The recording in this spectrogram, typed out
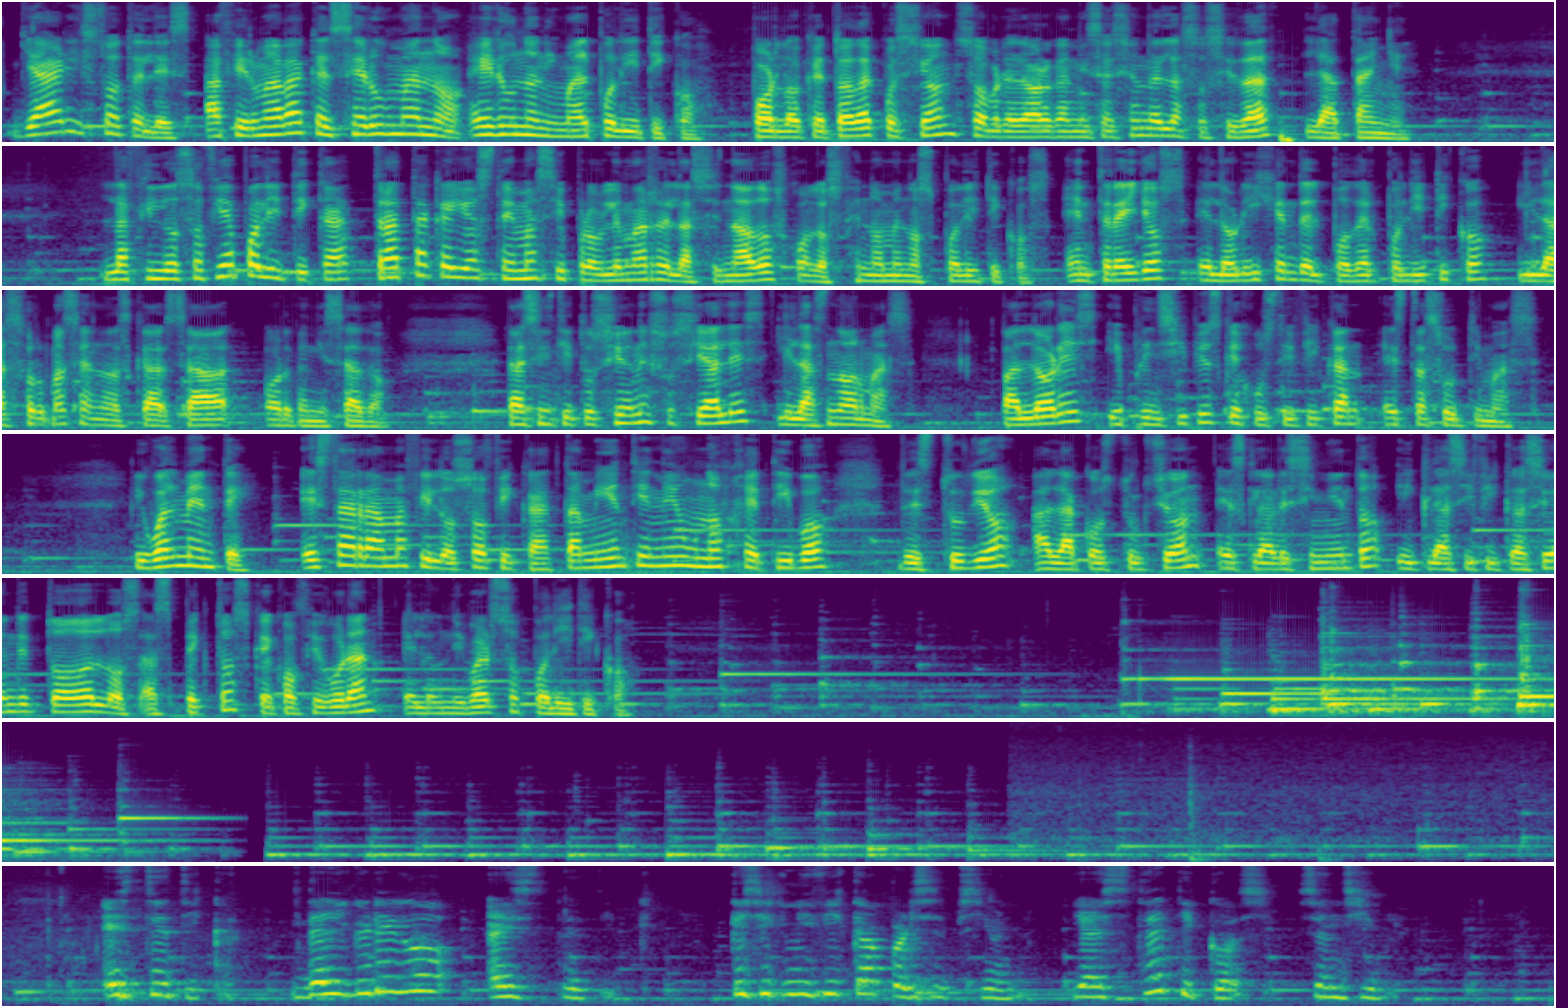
Ya Aristóteles afirmaba que el ser humano era un animal político, por lo que toda cuestión sobre la organización de la sociedad le atañe. La filosofía política trata aquellos temas y problemas relacionados con los fenómenos políticos, entre ellos el origen del poder político y las formas en las que se ha organizado, las instituciones sociales y las normas, valores y principios que justifican estas últimas. Igualmente, esta rama filosófica también tiene un objetivo de estudio a la construcción, esclarecimiento y clasificación de todos los aspectos que configuran el universo político. Griego aesthetic, que significa percepción, y estéticos, sensible.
